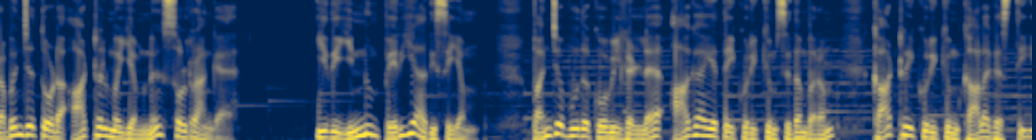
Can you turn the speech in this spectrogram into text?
பிரபஞ்சத்தோட ஆற்றல் மையம்னு சொல்றாங்க. இது இன்னும் பெரிய அதிசயம். பஞ்சபூத கோவில்களில் ஆகாயத்தை குறிக்கும் சிதம்பரம் காற்றை குறிக்கும் காளகஸ்தி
